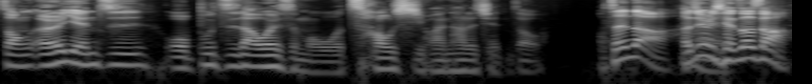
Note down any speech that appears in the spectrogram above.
总而言之，我不知道为什么我超喜欢他的前奏。真的？何俊宇前奏是吧？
